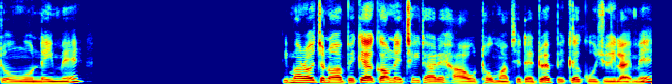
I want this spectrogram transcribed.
တွန်ကိုနှိပ်မယ် ဒီမှာတော့ကျွန်တော်က Bicket account နဲ့ချိန်ထားတဲ့ဟာကိုထုတ်မှာဖြစ်တဲ့အတွက် Bicket ကိုရွေးလိုက်မယ်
